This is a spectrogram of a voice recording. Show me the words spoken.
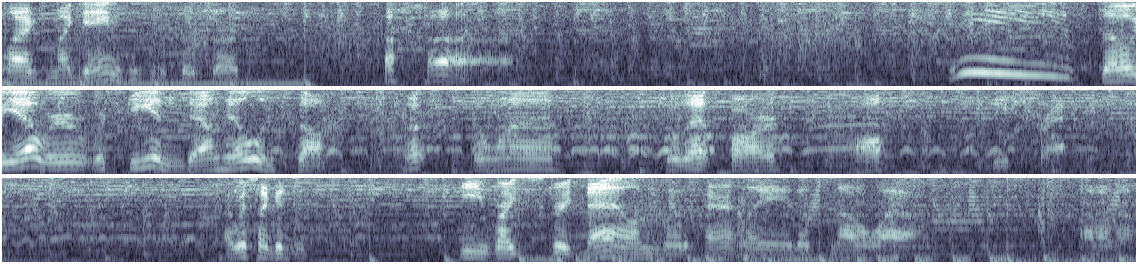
Lagged my game because it was so sharp. Haha. so yeah, we're we're skiing downhill and stuff. Oh, don't want to go that far off the track. I wish I could just ski right straight down, but apparently that's not allowed. I don't know.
